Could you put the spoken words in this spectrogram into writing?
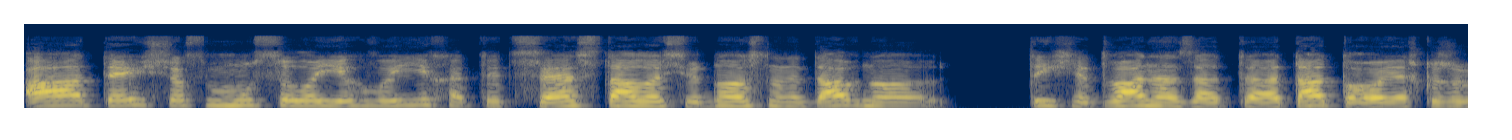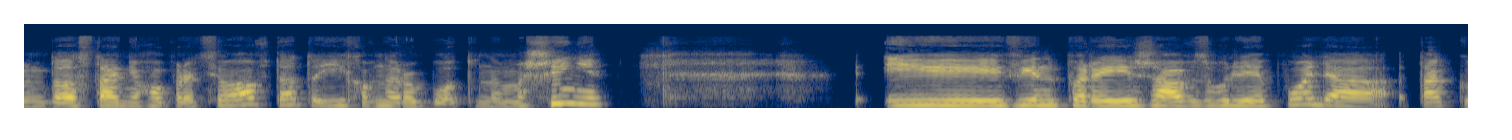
а те, що змусило їх виїхати, це сталося відносно недавно. Тижня два назад тато, я ж кажу, він до останнього працював, тато їхав на роботу на машині. І він переїжджав з Гуляйполя. Так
